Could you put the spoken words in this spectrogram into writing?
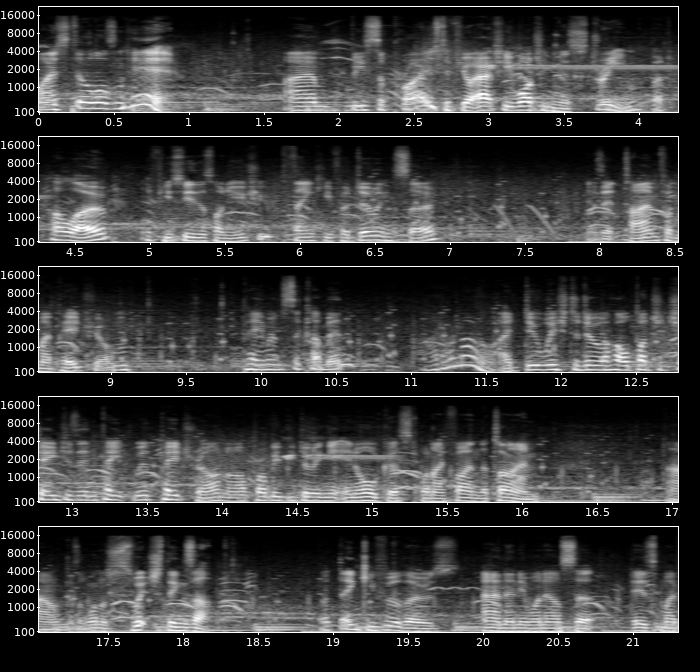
I still wasn't here. I'd be surprised if you're actually watching this stream, but hello. If you see this on YouTube, thank you for doing so. Is it time for my Patreon payments to come in? I don't know. I do wish to do a whole bunch of changes in pa with Patreon. I'll probably be doing it in August when I find the time. Because uh, I want to switch things up. But thank you for those, and anyone else that is my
